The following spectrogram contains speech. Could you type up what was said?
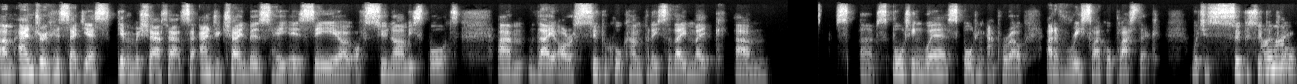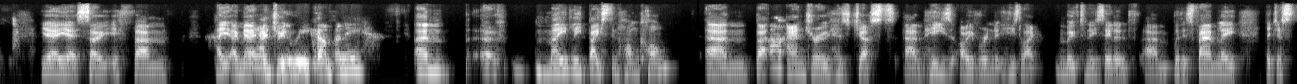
Um, Andrew has said yes, give him a shout out. So Andrew Chambers, he is CEO of Tsunami Sports. Um, they are a super cool company. So they make um, uh, sporting wear, sporting apparel out of recycled plastic, which is super super oh, cool. Nice. Yeah, yeah. So if um, hey, I mean Andrew, Kiwi company, um, uh, mainly based in Hong Kong. Um, but ah. Andrew has just um, he's over in he's like moved to New Zealand um, with his family. They're just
